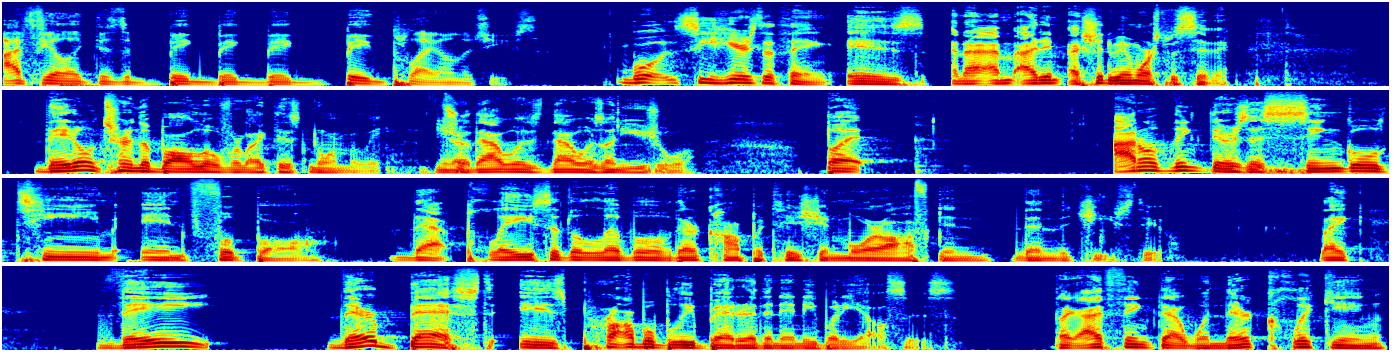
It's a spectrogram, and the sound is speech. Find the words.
I feel like there's a big, big, big, big play on the Chiefs. Well, see, here's the thing: is and I I, didn't, I should have been more specific. They don't turn the ball over like this normally. Sure. that was that was unusual, but I don't think there's a single team in football that plays to the level of their competition more often than the Chiefs do. Like they their best is probably better than anybody else's. Like I think that when they're clicking,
